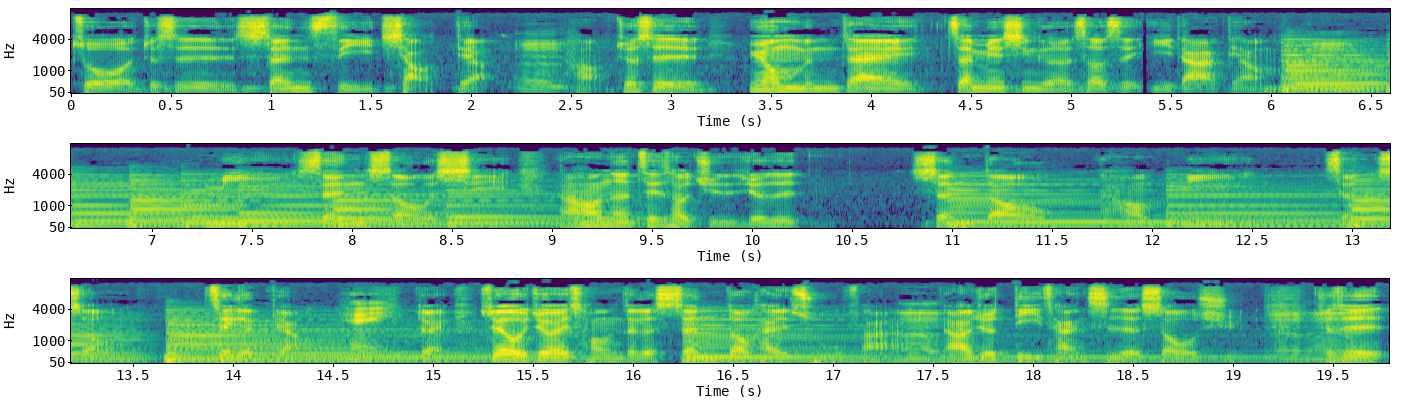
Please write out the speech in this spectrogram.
做就是升 C 小调。嗯。好，就是因为我们在正面性格的时候是 E 大调嘛。嗯。咪升收西，然后呢，这首曲子就是升哆，然后咪升收这个调。嘿。对，所以我就会从这个升哆开始出发，嗯、然后就地毯式的搜寻，嗯、就是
